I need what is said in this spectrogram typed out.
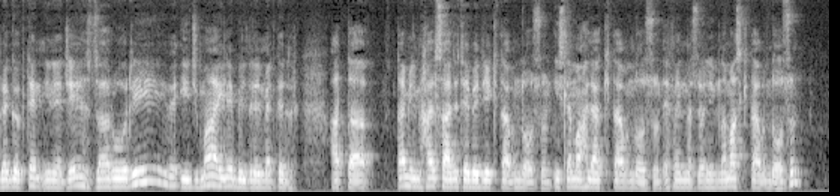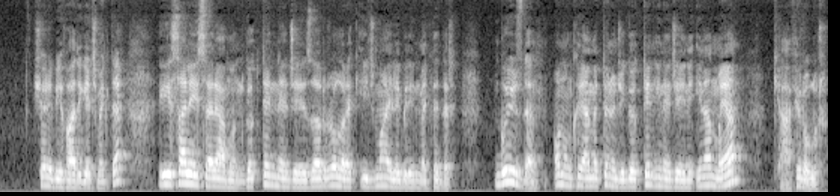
ve gökten ineceği zaruri ve icma ile bildirilmektedir. Hatta Tam İlmi Hal Saadet Ebediye kitabında olsun, İslam Ahlak kitabında olsun, efendime söyleyeyim namaz kitabında olsun şöyle bir ifade geçmekte. İsa Aleyhisselam'ın gökten ineceği zaruri olarak icma ile bilinmektedir. Bu yüzden onun kıyametten önce gökten ineceğine inanmayan kafir olur.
